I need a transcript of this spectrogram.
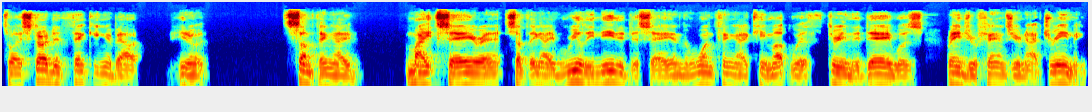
So I started thinking about, you know, something I might say or something I really needed to say. And the one thing I came up with during the day was Ranger fans, you're not dreaming.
